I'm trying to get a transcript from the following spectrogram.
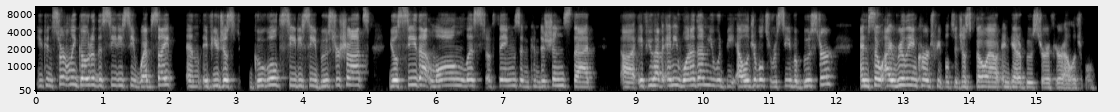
You can certainly go to the CDC website, and if you just Googled CDC booster shots, you'll see that long list of things and conditions that, uh, if you have any one of them, you would be eligible to receive a booster. And so I really encourage people to just go out and get a booster if you're eligible.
